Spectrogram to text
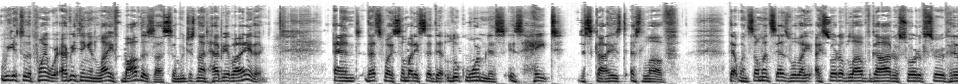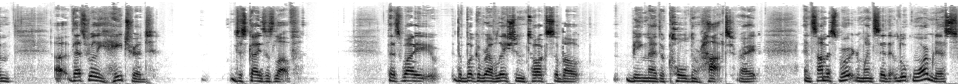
we get to the point where everything in life bothers us and we're just not happy about anything. And that's why somebody said that lukewarmness is hate disguised as love. That when someone says, Well, I, I sort of love God or sort of serve Him, uh, that's really hatred disguised as love. That's why the book of Revelation talks about being neither cold nor hot, right? And Thomas Merton once said that lukewarmness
